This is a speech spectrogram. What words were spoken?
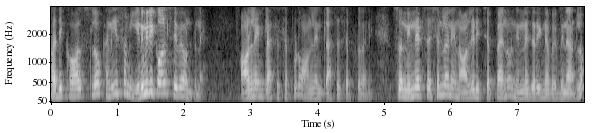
పది కాల్స్లో కనీసం ఎనిమిది కాల్స్ ఇవే ఉంటున్నాయి. ఆన్లైన్ క్లాసెస్ ఎప్పుడు ఆన్లైన్ క్లాసెస్ ఎప్పుడు అని. సో నిన్నటి సెషన్లో నేను ఆల్రెడీ చెప్పాను నిన్న జరిగిన వెబినార్లో.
